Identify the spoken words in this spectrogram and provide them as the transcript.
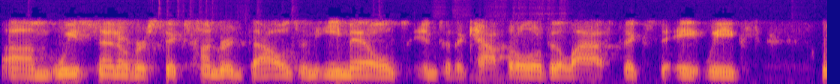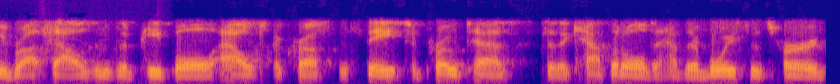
Um, we sent over 600,000 emails into the Capitol over the last six to eight weeks. We brought thousands of people out across the state to protest to the Capitol to have their voices heard.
